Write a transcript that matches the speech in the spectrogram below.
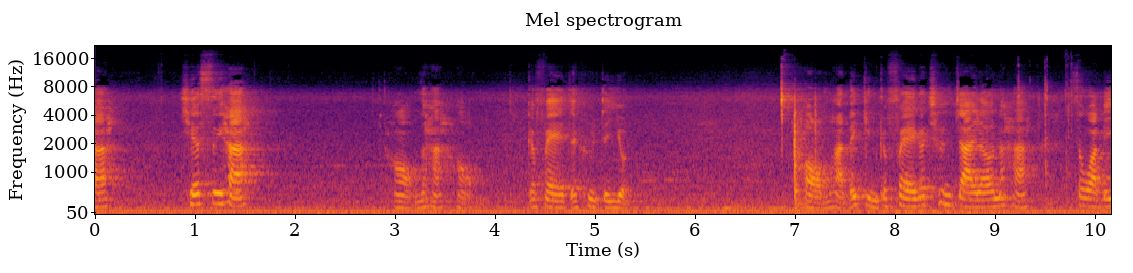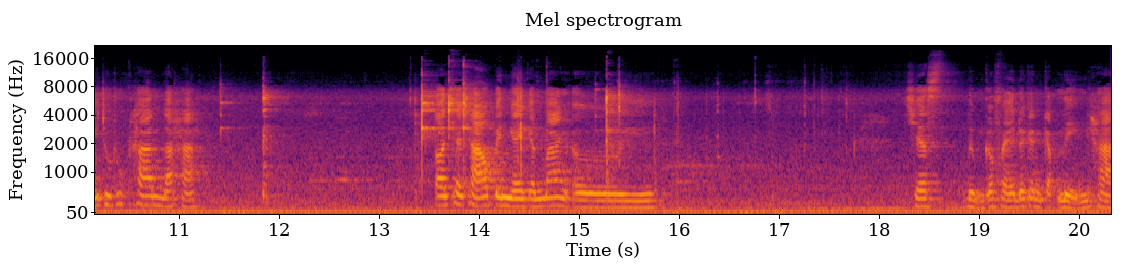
คะ เช็ดสิคะ หอมนะคะ หอม กาแฟจะคือจะหยด หอมค่ะ ได้กลิ่นกาแฟก็ชื่นใจแล้วนะคะ สวัสดีทุกทุกท่านนะคะ ตอนเช้าๆเป็นไงกันบ้างเอ่ยเชสดื่มกาแฟด้วยกันกับหนิงค่ะ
